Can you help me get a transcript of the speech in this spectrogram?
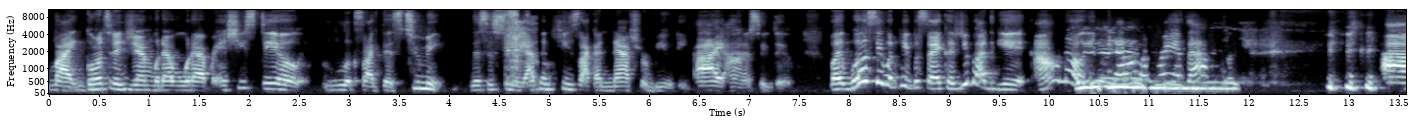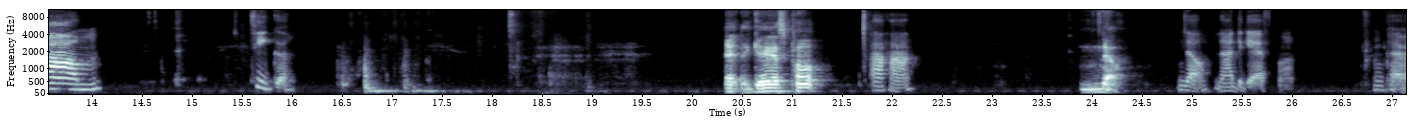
like going to the gym, whatever, whatever, and she still looks like this to me. This is to me. I think she's like a natural beauty. I honestly do. But we'll see what people say because you about to get, I don't know, you know my friends out. um Tika. At the gas pump? Uh-huh. No. No, not the gas pump. Okay.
